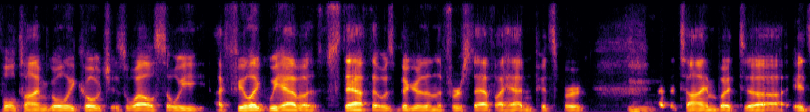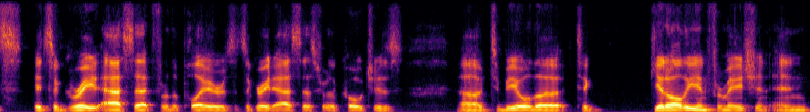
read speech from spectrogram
full-time goalie coach as well. So we, I feel like we have a staff that was bigger than the first staff I had in Pittsburgh mm-hmm. at the time. But uh, it's it's a great asset for the players. It's a great asset for the coaches uh, to be able to to get all the information and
